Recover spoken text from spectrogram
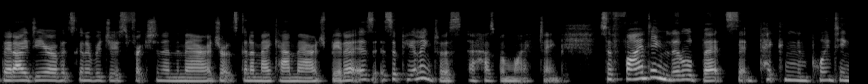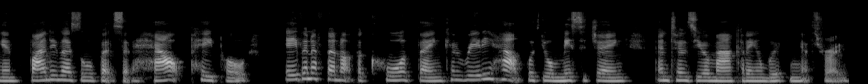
That idea of it's going to reduce friction in the marriage or it's going to make our marriage better is, is appealing to a, a husband wife team. So finding little bits that picking and pointing and finding those little bits that help people even if they're not the core thing, can really help with your messaging in terms of your marketing and working it through.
